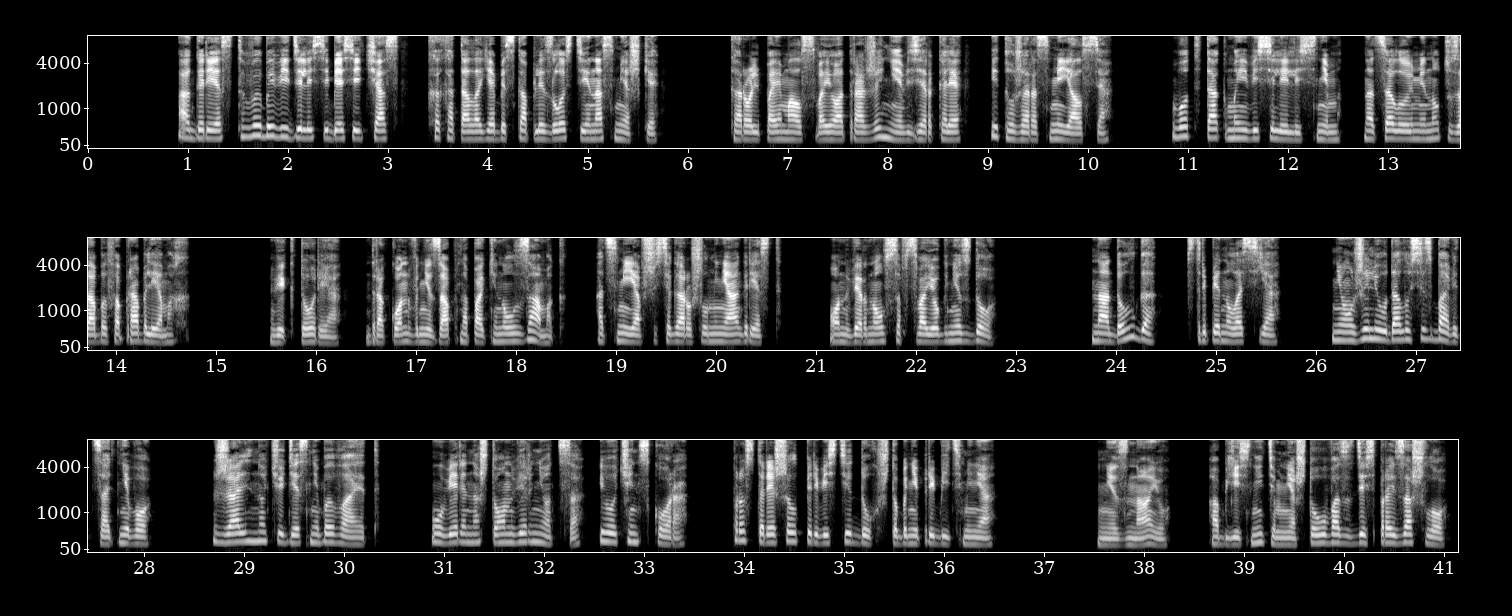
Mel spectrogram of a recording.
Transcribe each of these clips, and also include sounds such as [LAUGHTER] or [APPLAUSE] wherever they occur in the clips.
«Агрест, вы бы видели себя сейчас», — хохотала я без капли злости и насмешки. Король поймал свое отражение в зеркале и тоже рассмеялся. Вот так мы и веселились с ним, на целую минуту забыв о проблемах. «Виктория, дракон внезапно покинул замок», — отсмеявшись огорошил меня Агрест. «Он вернулся в свое гнездо». «Надолго?» — встрепенулась я. «Неужели удалось избавиться от него? Жаль, но чудес не бывает. Уверена, что он вернется и очень скоро. Просто решил перевести дух, чтобы не прибить меня». «Не знаю», Объясните мне, что у вас здесь произошло.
